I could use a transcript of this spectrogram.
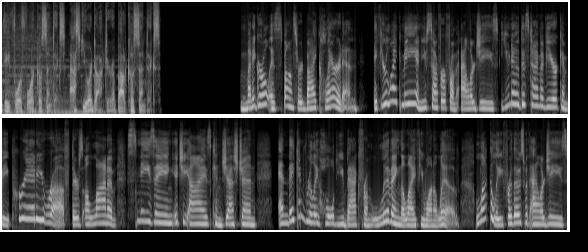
844 Cosentyx. Ask your doctor about Cosentyx. Money Girl is sponsored by Claritin. If you're like me and you suffer from allergies, you know this time of year can be pretty rough. There's a lot of sneezing, itchy eyes, congestion, and they can really hold you back from living the life you want to live. Luckily, for those with allergies,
